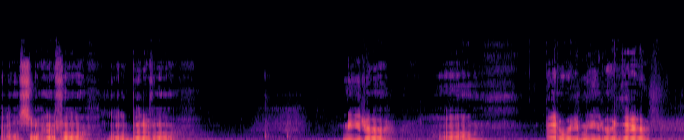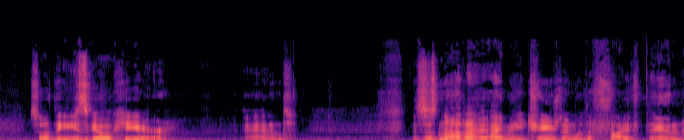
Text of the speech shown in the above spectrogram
I also have a little bit of a meter, um, battery meter there. So these go here, and this is not, I, I may change them with a 5 pin,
